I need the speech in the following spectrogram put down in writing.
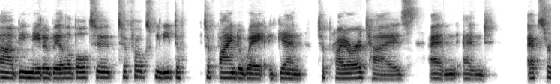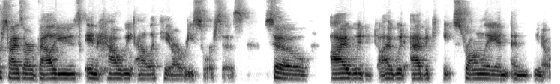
uh, being made available to to folks we need to to find a way again to prioritize and and exercise our values in how we allocate our resources. So i would i would advocate strongly and and you know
